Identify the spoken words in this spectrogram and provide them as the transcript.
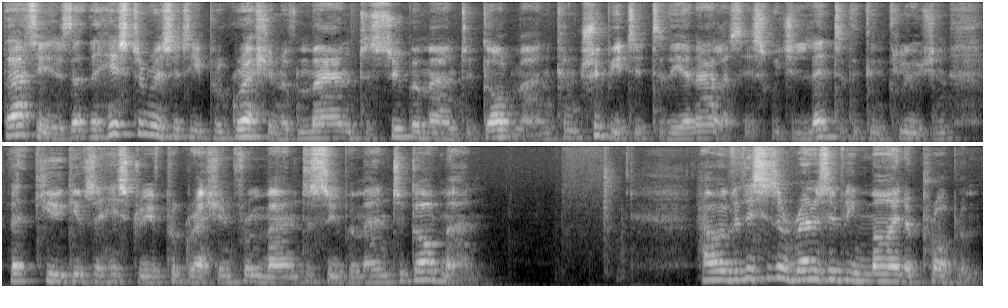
That is, that the historicity progression of man to superman to godman contributed to the analysis, which led to the conclusion that Q gives a history of progression from man to superman to godman. However, this is a relatively minor problem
